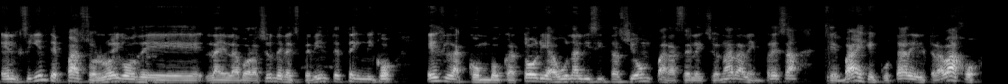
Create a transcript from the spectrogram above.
El siguiente paso, luego de la elaboración del expediente técnico, es la convocatoria a una licitación para seleccionar a la empresa que va a ejecutar el trabajo.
